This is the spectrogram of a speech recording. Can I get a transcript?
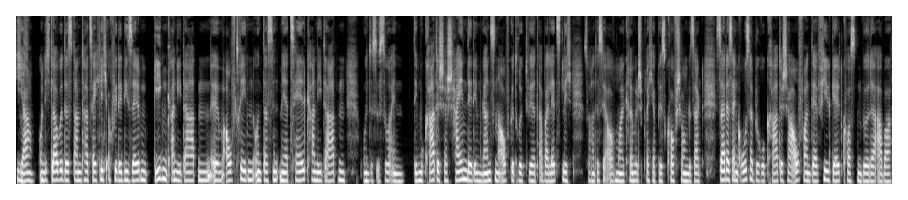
Ja, und ich glaube, dass dann tatsächlich auch wieder dieselben Gegenkandidaten ähm, auftreten und das sind mehr Zählkandidaten und es ist so ein demokratischer Schein, der dem Ganzen aufgedrückt wird. Aber letztlich, so hat es ja auch mal Kreml-Sprecher Piskov schon gesagt, sei das ein großer bürokratischer Aufwand, der viel Geld kosten würde, aber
